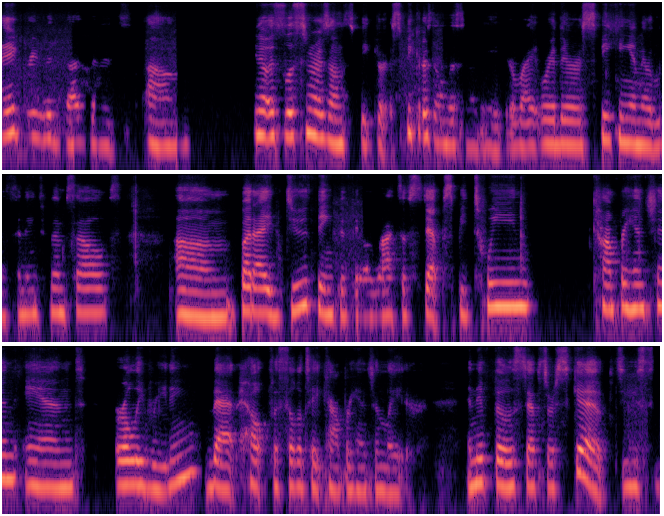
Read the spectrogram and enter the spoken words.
I agree with Doug that it's, um, you know, it's listeners on speaker, speakers on listener behavior, right? Where they're speaking and they're listening to themselves. Um, but I do think that there are lots of steps between comprehension and early reading that help facilitate comprehension later. And if those steps are skipped, you see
